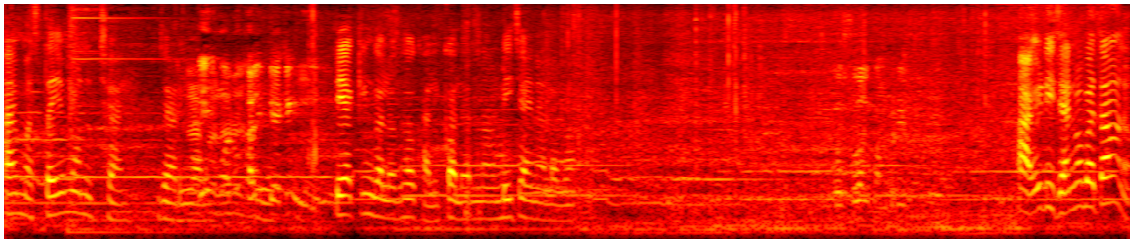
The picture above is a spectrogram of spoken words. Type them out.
આ મસ્ત એ મોનું જ છે ખાલી પેકિંગ અલગ હ ખાલી કલરના ડિઝાઇન અલગ આવી ડિઝાઇનમાં બતાવો ને.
